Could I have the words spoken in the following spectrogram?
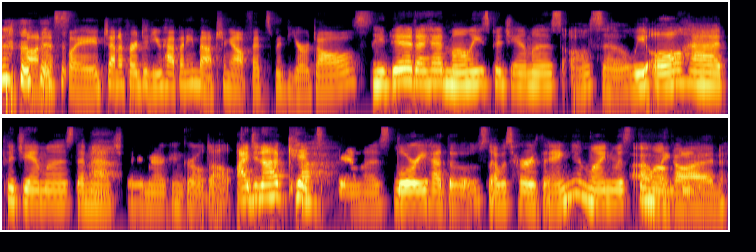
Honestly, Jennifer, did you have any matching outfits with your dolls? I did. I had Molly's pajamas also. We all had pajamas that matched the American Girl doll. I did not have Kit's pajamas. Lori had those. That was her thing, and mine was the oh my god.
